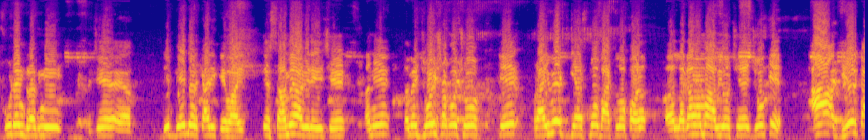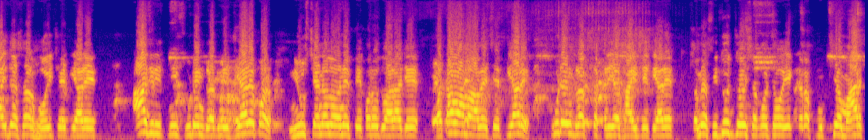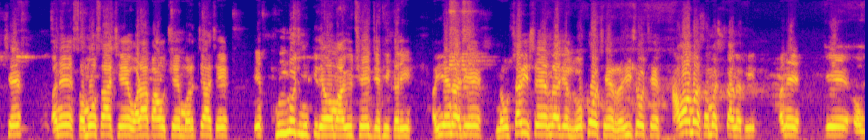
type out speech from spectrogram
ફૂડ એન્ડ ડ્રગની જે બેદરકારી કહેવાય તે સામે આવી રહી છે. અને તમે જોઈ શકો છો કે પ્રાઇવેટ ગેસનો બાટલો પણ લગાવવામાં આવ્યો છે. જો કે આ ગેરકાયદેસર હોય છે ત્યારે. આ જ રીતની ફૂડ એન્ડ ડ્રગની જ્યારે પણ ન્યૂઝ ચેનલો અને પેપરો દ્વારા જે બતાવવામાં આવે છે ત્યારે ફૂડ એન્ડ ડ્રગ સક્રિય થાય છે ત્યારે તમે સીધું જ જોઈ શકો છો, એક તરફ મુખ્ય માર્ગ છે અને સમોસા છે, વડાપાઉં છે, મરચા છે, એ ખુલ્લું જ મૂકી દેવામાં આવ્યું છે, જેથી કરી અહીંયાના જે નવસારી શહેરના જે લોકો છે, રહીશો છે, ખાવામાં સમજતા નથી. અને જે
